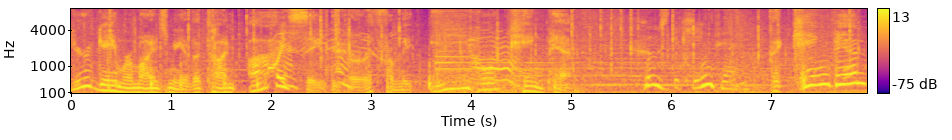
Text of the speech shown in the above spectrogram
your game reminds me of the time I saved the Earth from the evil Kingpin. Who's the kingpin? The Kingpin?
